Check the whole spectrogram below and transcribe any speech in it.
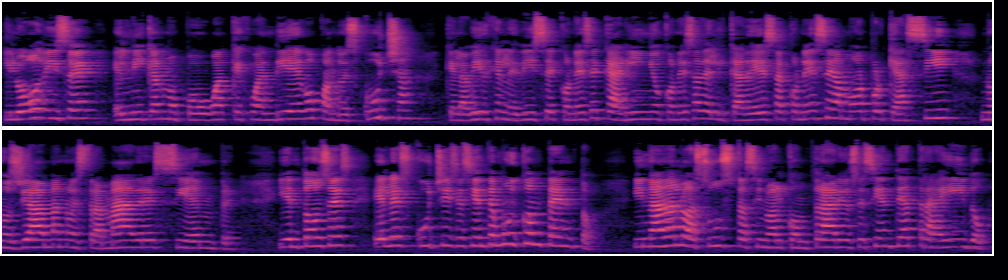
Y luego dice el Nican Mopowa que Juan Diego cuando escucha que la Virgen le dice con ese cariño, con esa delicadeza, con ese amor, porque así nos llama nuestra madre siempre. Y entonces él escucha y se siente muy contento y nada lo asusta, sino al contrario, se siente atraído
